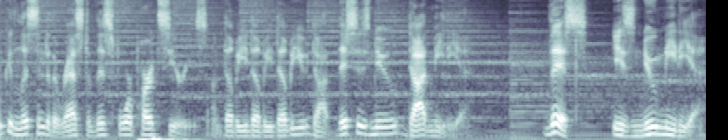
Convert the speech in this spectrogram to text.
You can listen to the rest of this four part series on www.thisisnew.media. This is New Media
